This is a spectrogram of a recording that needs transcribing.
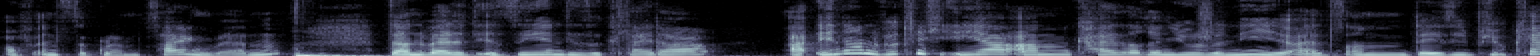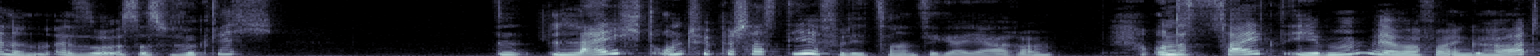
auf Instagram zeigen werden, dann werdet ihr sehen, diese Kleider erinnern wirklich eher an Kaiserin Eugenie als an Daisy Buchanan. Also es ist wirklich ein leicht untypischer Stil für die 20er Jahre. Und es zeigt eben, wir haben ja vorhin gehört,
